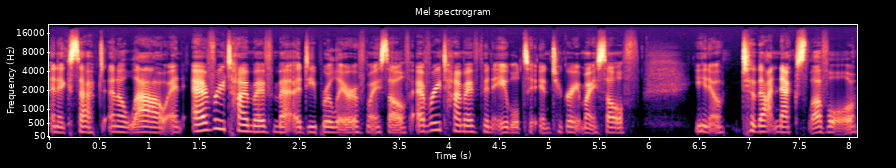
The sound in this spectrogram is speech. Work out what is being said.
and accept and allow. And every time I've met a deeper layer of myself, every time I've been able to integrate myself, you know, to that next level,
